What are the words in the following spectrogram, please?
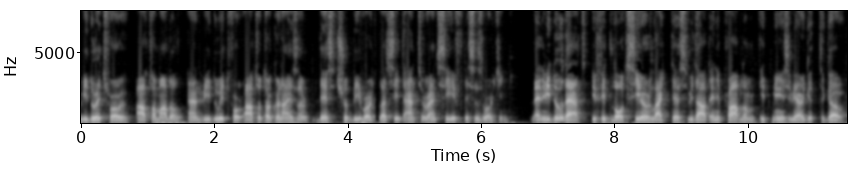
We do it for auto model and we do it for auto tokenizer. This should be working. Let's hit enter and see if this is working. When we do that, if it loads here like this without any problem, it means we are good to go.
